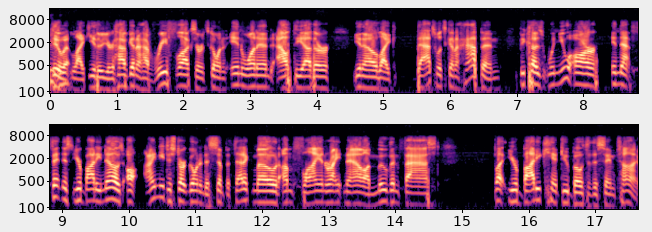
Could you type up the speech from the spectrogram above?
do it. Like either you're have going to have reflux or it's going in one end, out the other. You know, like that's what's going to happen because when you are in that fitness, your body knows, oh, I need to start going into sympathetic mode. I'm flying right now. I'm moving fast. But your body can't do both at the same time.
